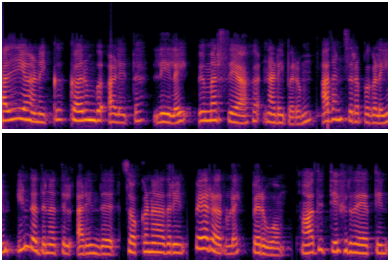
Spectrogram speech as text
கல்யாணிக்கு கரும்பு அளித்த லீலை விமர்சையாக நடைபெறும். அதன் சிறப்புகளையும் இந்த தினத்தில் அறிந்து சொக்கநாதரின் பேரருளை பெறுவோம். ஆதித்ய ஹிருதயத்தின்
